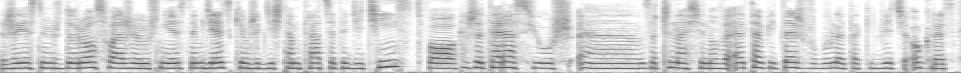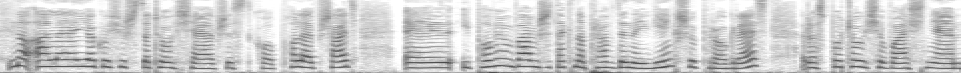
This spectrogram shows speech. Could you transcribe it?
że jestem już dorosła, że już nie jestem dzieckiem, że gdzieś tam tracę te dzieciństwo, że teraz już e, zaczyna się nowy etap i też w ogóle taki, wiecie, okres. No ale jakoś już zaczęło się wszystko polepszać. E, I powiem Wam, że tak naprawdę największy progres rozpoczął się właśnie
